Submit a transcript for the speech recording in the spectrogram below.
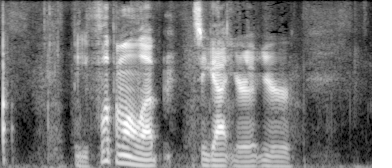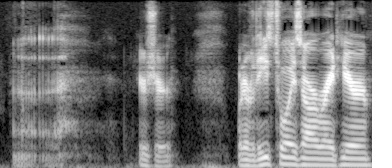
But you flip them all up, so you got your, your uh, here's your, whatever these toys are right here.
